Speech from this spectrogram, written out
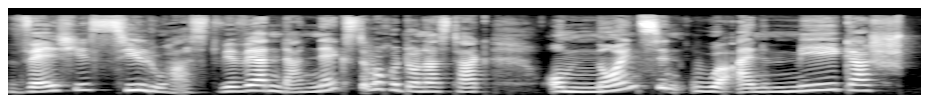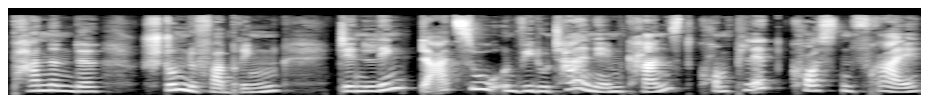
welches Ziel du hast. Wir werden da nächste Woche Donnerstag um 19 Uhr eine mega spannende Stunde verbringen. Den Link dazu und wie du teilnehmen kannst, komplett kostenfrei,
